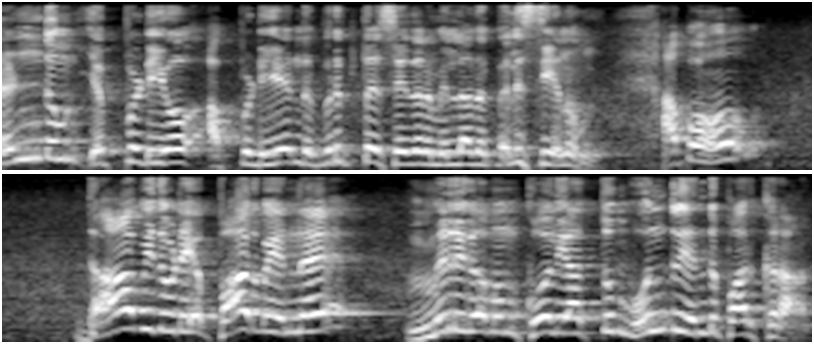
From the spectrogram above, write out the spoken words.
ரெண்டும் எப்படியோ அப்படியே இந்த விருத்த சேதனம் இல்லாத பெலிஸ்தியனும் அப்போ தாவிதுடைய பார்வை என்ன? மிருகமும் கோலியாத்தும் ஒன்று என்று பார்க்கிறான்.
